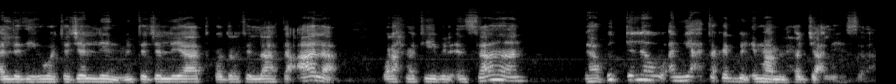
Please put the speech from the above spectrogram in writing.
الذي هو تجل من تجليات قدرة الله تعالى ورحمته بالإنسان لابد له أن يعتقد بالإمام الحجة عليه السلام.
